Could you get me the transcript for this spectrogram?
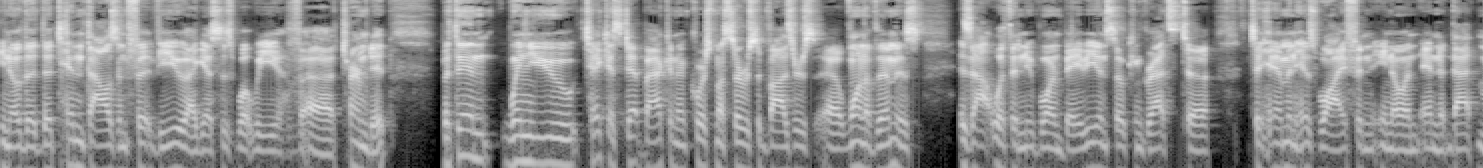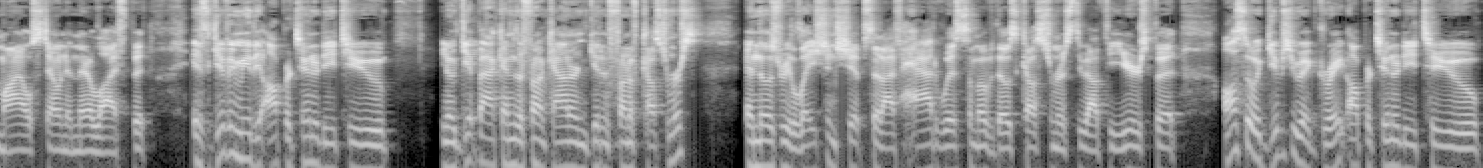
you know, the, the 10,000 foot view, I guess is what we have uh, termed it but then when you take a step back, and of course, my service advisors, uh, one of them is is out with a newborn baby, and so congrats to to him and his wife, and you know, and, and that milestone in their life. But it's giving me the opportunity to you know, get back into the front counter and get in front of customers and those relationships that I've had with some of those customers throughout the years. But also, it gives you a great opportunity to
